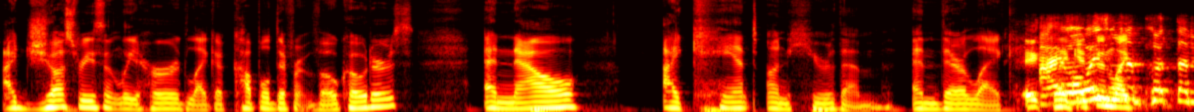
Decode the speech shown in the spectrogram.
I just recently heard like a couple different vocoders, and now I can't unhear them, and they're like. It- I like, it's always in, want like to put them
